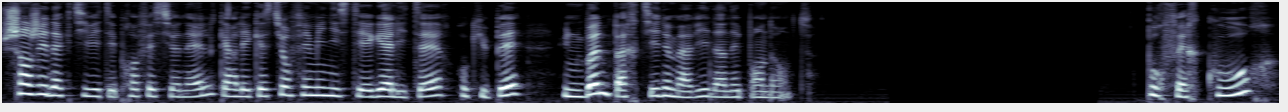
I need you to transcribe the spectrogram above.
changer d'activité professionnelle car les questions féministes et égalitaires occupaient une bonne partie de ma vie d'indépendante. Pour faire court,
